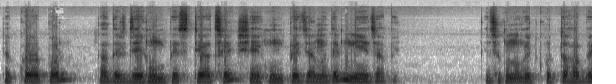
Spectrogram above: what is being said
ট্যাপ করার পর তাদের যে হোম পেজটি আছে, সেই হোম পেজে আমাদের নিয়ে যাবে। কিছুক্ষণ ওয়েট করতে হবে।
